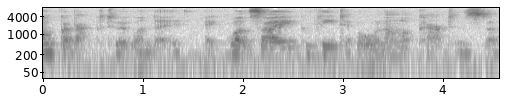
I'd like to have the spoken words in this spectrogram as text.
I'll go back to it one day. Like, once I complete it all and unlock characters and stuff,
